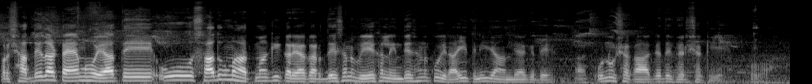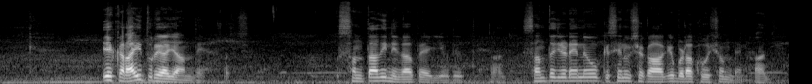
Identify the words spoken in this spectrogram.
ਪ੍ਰਸ਼ਾਦੇ ਦਾ ਟਾਈਮ ਹੋਇਆ ਤੇ ਉਹ ਸਾਧੂ ਮਹਾਤਮਾ ਕੀ ਕਰਿਆ ਕਰਦੇ ਸਨ ਵੇਖ ਲੈਂਦੇ ਸਨ ਕੋਈ ਰਾਹੀ ਤੇ ਨਹੀਂ ਜਾਂਦਿਆ ਕਿਤੇ। ਉਹਨੂੰ ਛਕਾ ਕੇ ਤੇ ਫਿਰ ਛਕੀਏ। ਵਾਹ। ਇੱਕ ਰਾਹੀ ਤੁਰਿਆ ਜਾਂਦੇ ਆ। ਸੰਤਾਂ ਦੀ ਨਿਗਾਹ ਪੈ ਗਈ ਉਹਦੇ ਉੱਤੇ। ਹਾਂਜੀ। ਸੰਤ ਜਿਹੜੇ ਨੇ ਉਹ ਕਿਸੇ ਨੂੰ ਛਕਾ ਕੇ ਬੜਾ ਖੁਸ਼ ਹੁੰਦੇ ਨੇ। ਹਾਂਜੀ।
